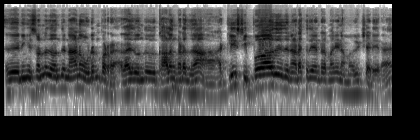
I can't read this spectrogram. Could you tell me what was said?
அது நீங்க சொன்னது வந்து நானும் உடன்படுறேன். அதாவது வந்து காலம் கடந்துதான். அட்லீஸ்ட் இப்போவாவது இது நடக்குதுன்ற மாதிரி நான் மகிழ்ச்சி அடைகிறேன்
